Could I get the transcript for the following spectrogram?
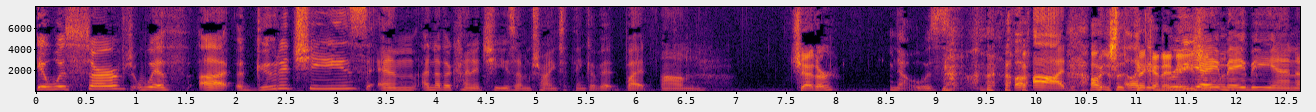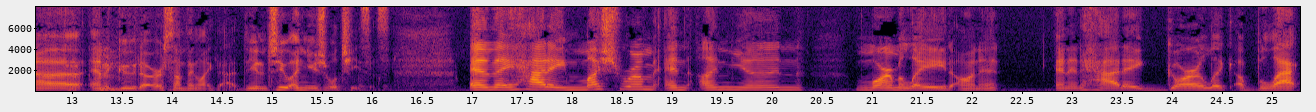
It was served with uh, a Gouda cheese and another kind of cheese. I'm trying to think of it, but um, Cheddar. No, it was uh, odd. I was just like picking a an easy Gruyere one. maybe and a and a Gouda or something like that. You know, two unusual cheeses. And they had a mushroom and onion marmalade on it, and it had a garlic, a black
